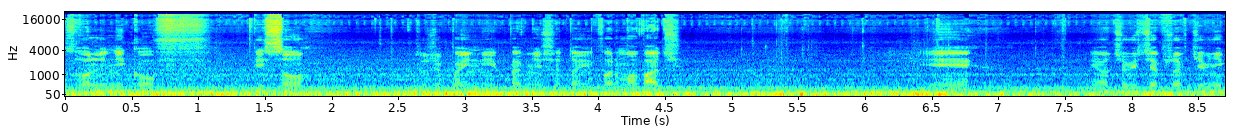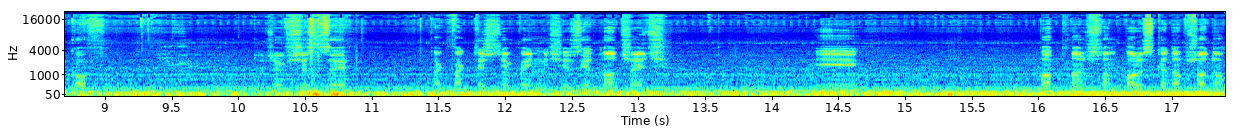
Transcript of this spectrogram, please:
zwolenników PiSu, którzy powinni pewnie się doinformować i, i oczywiście przeciwników, którzy wszyscy tak faktycznie powinni się zjednoczyć i popchnąć tą Polskę do przodu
